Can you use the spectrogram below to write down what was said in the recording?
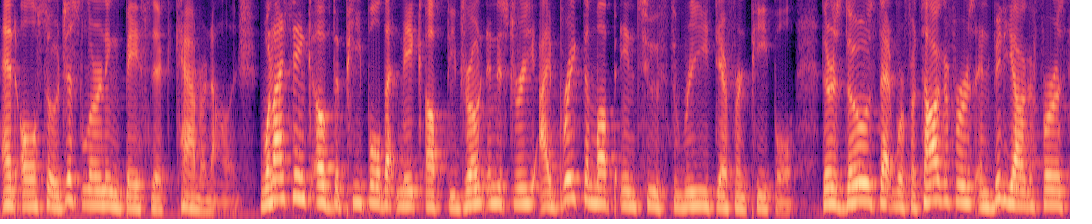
and also just learning basic camera knowledge. When I think of the people that make up the drone industry, I break them up into into three different people. There's those that were photographers and videographers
